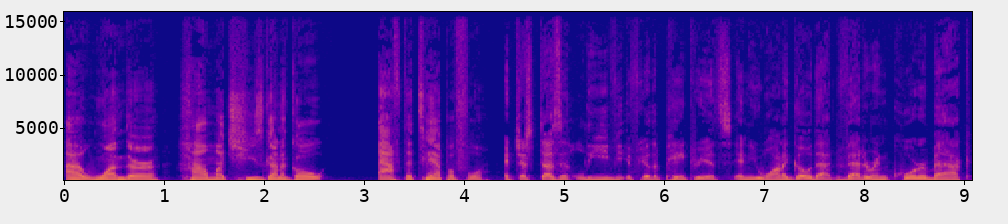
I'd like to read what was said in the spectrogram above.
I wonder how much he's going to go after Tampa for. it just doesn't leave you. If you're the Patriots and you want to go that veteran quarterback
